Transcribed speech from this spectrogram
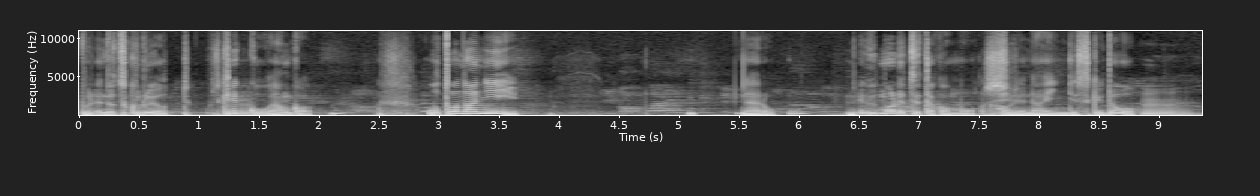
ブレンド作るよって結構なんか大人になんやろ恵まれてたかもしれないんですけど、うん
